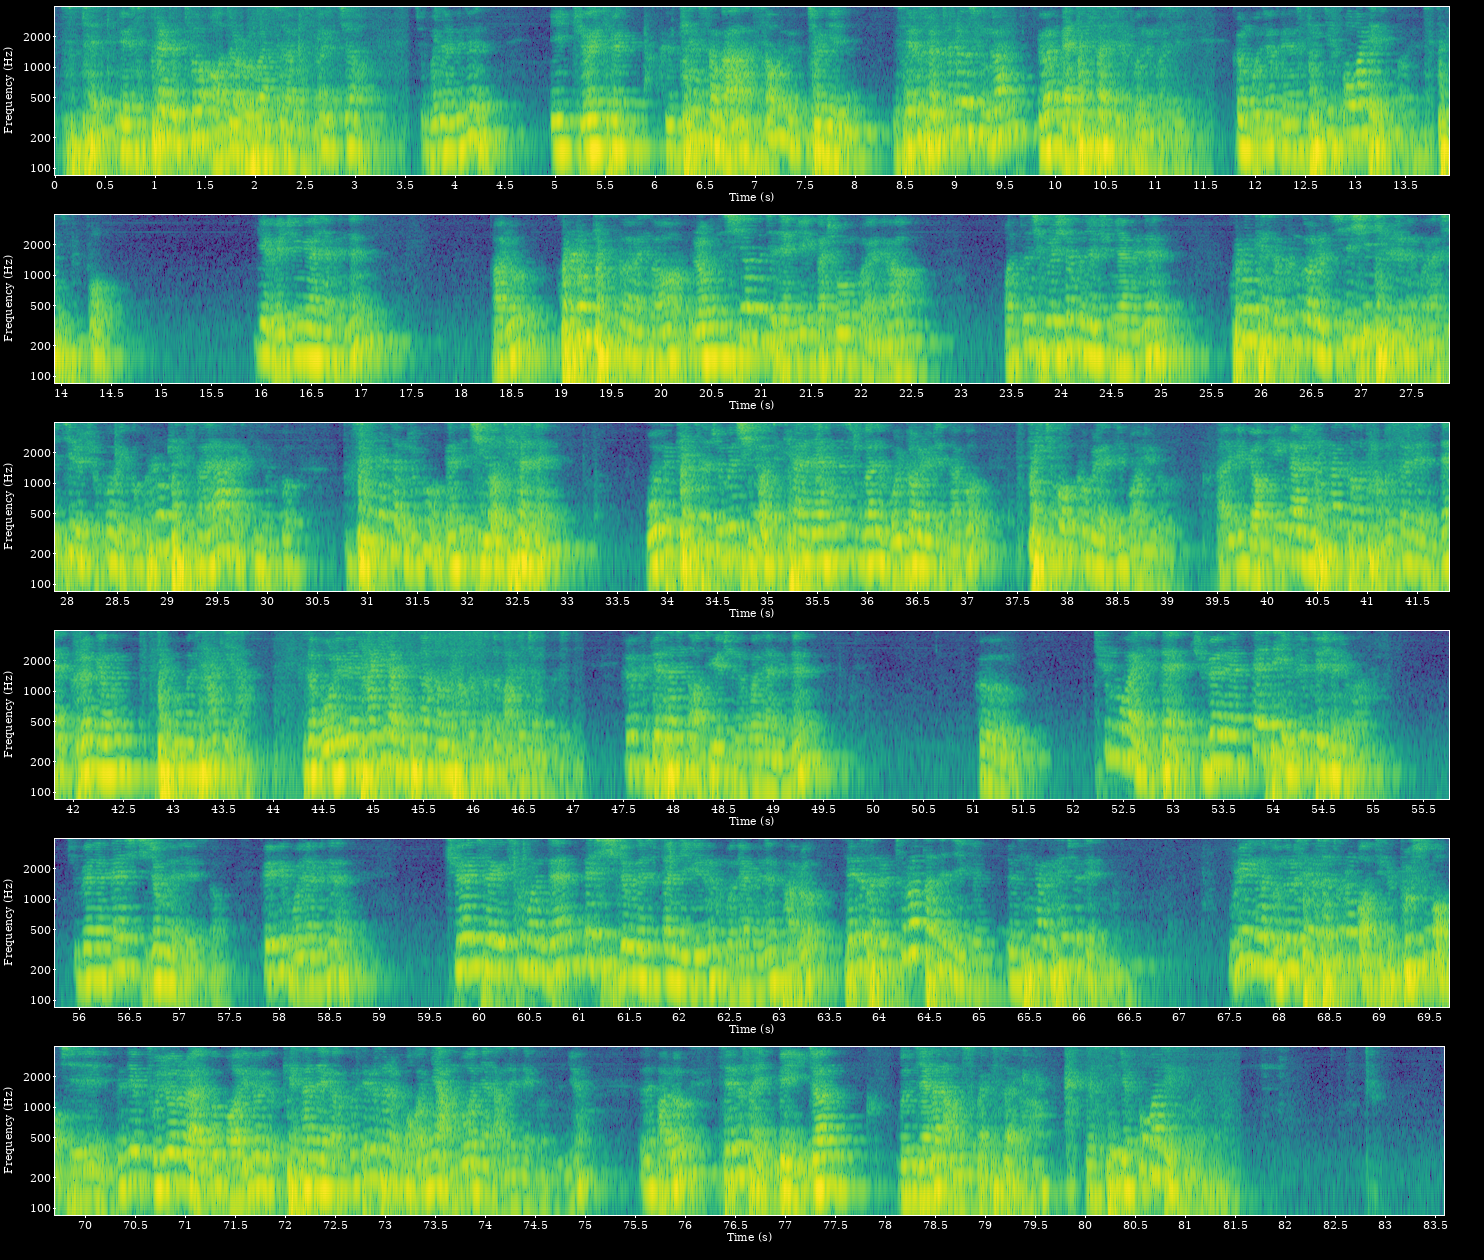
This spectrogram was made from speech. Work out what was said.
스프레, 스프레드 투 어더 로간스라고 써 있죠. 뭐냐면은 이 주요이트 그 캔서가 서브 저기 세로사를 뚫는 순간 그건 메타스타스를 보는 거지. 그럼 뭐죠? 그냥 스테이지 4가 되는 거예요. 스테이지 4. 이게 왜 중요하냐면은 바로 콜론 캔서에서 여러분 시험 문제 내기가 좋은 거예요. 어떤 식으로 시험 문제를 주냐면은 콜론 캔서 큰 거를 CT를 주는 거야. CT를 주고 이거 콜론 캔서야 이렇게 놓고 사진 한 장 주고 야, 근데 치료 어떻게 할래? 모든 캔서 주고 치료 어떻게 할래 하는 순간에 뭘 떠올려야 된다고? 스테이지 워크업을 해야지 머리로. 아, 이게 몇 개인가를 생각하고 답을 써야 되는데 그런 경우는 대부분 사기야. 그래서 모르는 사기라고 생각하고 답을 써도 맞을 정도지. 그럼 그때 사실은 어떻게 주는 거냐면은 그 튜머가 있는데 주변에 팻의 인필트레이션이 와. 주변에 팻이 지저분해져 있어. 그 얘기 뭐냐면은 주요 트랙의 튜머인데 팻이 지저분해졌다는 얘기는 뭐냐면은 바로 세로사를 뚫었다는 얘기를 생각을 해줘야 되는 거예요. 우리가 눈으로 세로사 뚫는 거 어떻게 볼 수가 없지. 근데 구조를 알고 머리로 계산해 갖고 세로사를 먹었냐 안 먹었냐 알아야 되거든요. 그래서 바로 세로사 인베 이전 문제가 나올 수가 있어요. 그래서 스테이지 4가 되는 거예요.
